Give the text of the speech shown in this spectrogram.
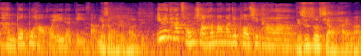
很多不好回忆的地方。为什么会抛弃？因为他从小他妈妈就抛弃他啦，你是说小孩吗？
